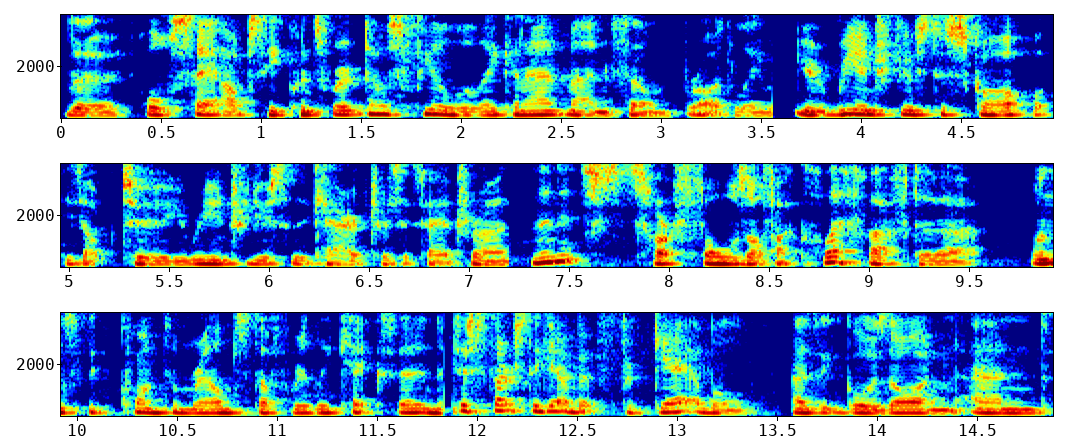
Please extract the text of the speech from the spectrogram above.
the whole setup sequence where it does feel like an Ant-Man film broadly. You're reintroduced to Scott, what he's up to. You're reintroduced to the characters, etc. Then it sort of falls off a cliff after that. Once the quantum realm stuff really kicks in, it just starts to get a bit forgettable as it goes on. And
